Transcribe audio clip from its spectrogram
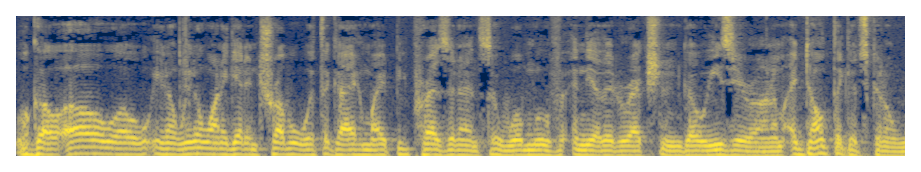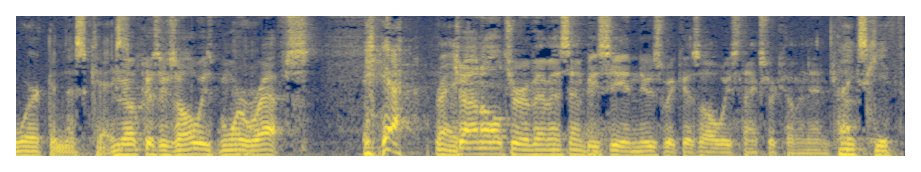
will go, oh, well, you know, we don't want to get in trouble with the guy who might be president, so we'll move in the other direction and go easier on him. I don't think it's going to work in this case. No, because there's always more refs. Yeah, right. John Alter of MSNBC and Newsweek, as always, thanks for coming in. Thanks, Keith.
